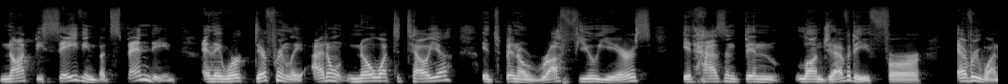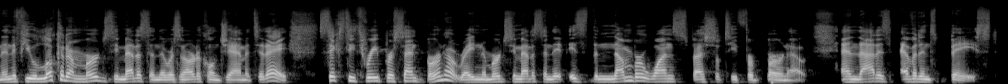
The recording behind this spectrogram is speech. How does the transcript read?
not be saving but spending and they work differently. I don't know what to tell you. It's been a rough few years. It hasn't been longevity for everyone. And if you look at emergency medicine, there was an article in JAMA today 63% burnout rate in emergency medicine. It is the number one specialty for burnout, and that is evidence based.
